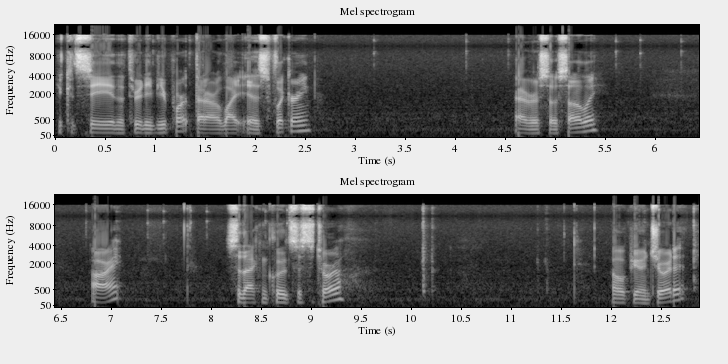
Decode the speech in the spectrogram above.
you can see in the 3D viewport that our light is flickering ever so subtly. Alright, so that concludes this tutorial. I hope you enjoyed it.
